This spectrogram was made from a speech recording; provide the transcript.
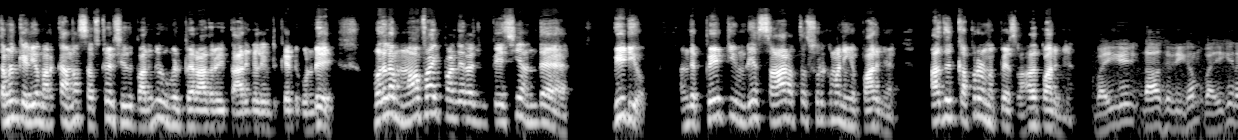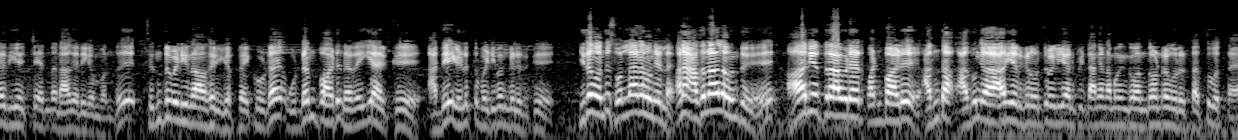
தமிழ் கேள்வியை மறக்காம சப்ஸ்கிரைப் செய்து பாருங்கள். உங்கள் பேராதரவை தாருங்கள் என்று கேட்டுக்கொண்டு முதல்ல மாஃபாய் பாண்டியராஜன் பேசி அந்த வீடியோ அந்த பேட்டியினுடைய சாரத்தை சுருக்கமா நீங்க பாருங்க. அதுக்கப்புறம் நம்ம பேசலாம். அதை பாருங்க. வைகை நாகரிகம் வைகை நதியைச் சேர்ந்த நாகரிகம் வந்து சிந்துவெளி நாகரிகத்தை கூட உடன்பாடு நிறைய இருக்கு. அதே எழுத்து வடிவங்கள் இருக்கு. இத வந்து சொல்லாதவங்க இல்ல. ஆனா அதனால வந்து ஆரிய திராவிடர் பண்பாடு அந்த அவங்க ஆரியர்கள் வந்து வெளியே அனுப்பிட்டாங்க. நம்ம இங்க வந்தோன்ற ஒரு தத்துவத்தை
